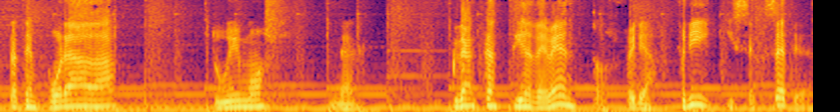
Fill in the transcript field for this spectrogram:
Esta temporada tuvimos una gran cantidad de eventos, ferias frikis, etc.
